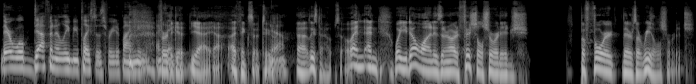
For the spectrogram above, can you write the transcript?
there will definitely be places for you to find meat. I for to think. get yeah yeah i think so too Yeah. uh, at least i hope so and and what you don't want is an artificial shortage before there's a real shortage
